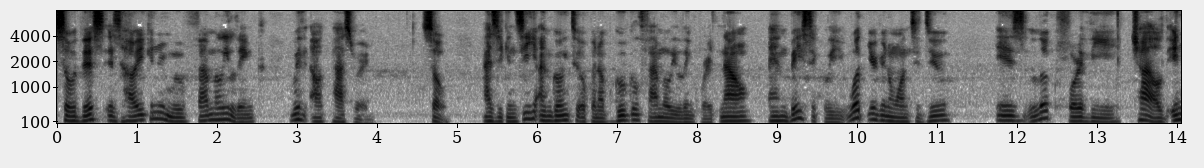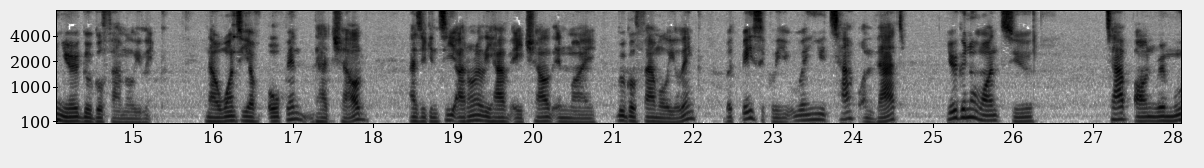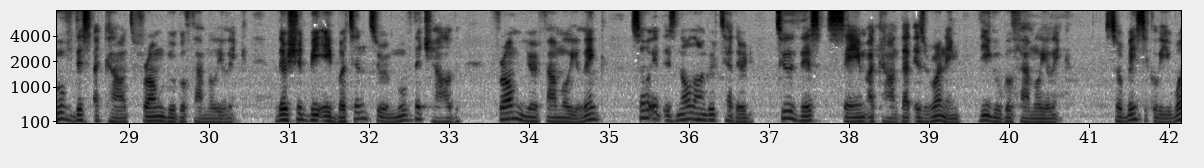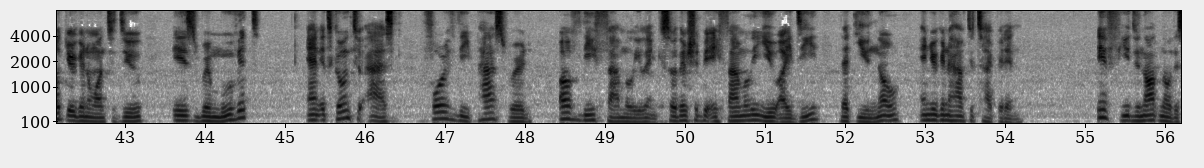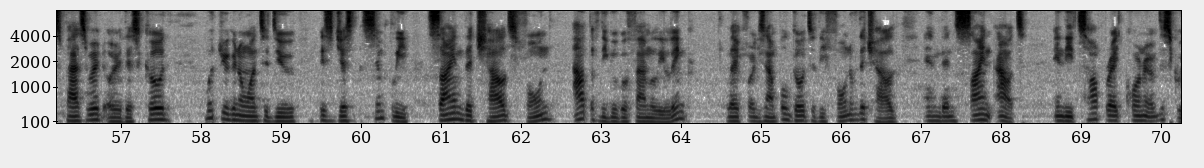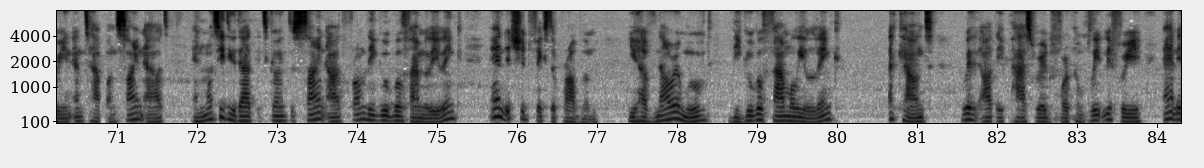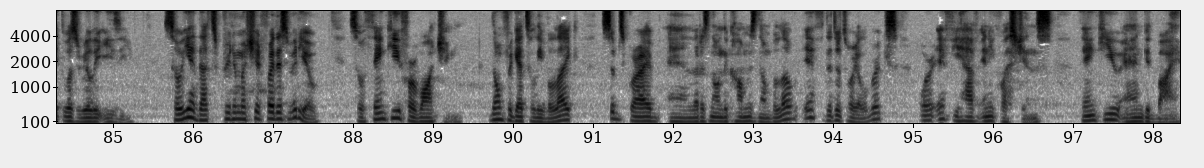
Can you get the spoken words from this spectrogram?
So this is how you can remove family link without password. So as you can see, I'm going to open up Google Family Link right now. And basically what you're going to want to do is look for the child in your Google Family Link. Now, once you have opened that child, as you can see, I don't really have a child in my Google Family Link, but basically when you tap on that, you're gonna want to tap on remove this account from Google Family Link. There should be a button to remove the child from your family link so it is no longer tethered to this same account that is running the Google Family Link. So basically what you're going to want to do is remove it and it's going to ask for the password of the family link. So there should be a family UID that you know and you're going to have to type it in. If you do not know this password or this code, what you're going to want to do is just simply sign the child's phone out of the Google Family link. Like for example, go to the phone of the child and then sign out in the top right corner of the screen and tap on sign out. And once you do that, it's going to sign out from the Google Family link and it should fix the problem. You have now removed the Google Family link account without a password for completely free and it was really easy. So yeah, that's pretty much it for this video. So thank you for watching. Don't forget to leave a like, subscribe, and let us know in the comments down below if the tutorial works or if you have any questions. Thank you and goodbye.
